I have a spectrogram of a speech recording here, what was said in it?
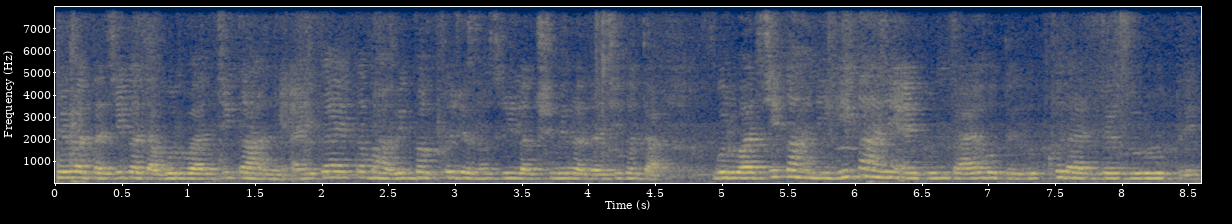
व्रताची कथा गुरुवारची कहाणी. ऐका ऐका भाविक भक्त जन श्री लक्ष्मी व्रताची कथा. गुरुवारची कहाणी ही कहाणी ऐकून काय होते? दुःख दारिद्र्य दूर होते.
